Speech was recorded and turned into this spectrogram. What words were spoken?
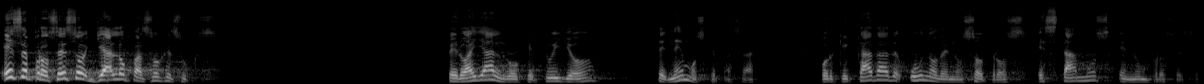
Ese proceso ya lo pasó Jesús. Pero hay algo que tú y yo tenemos que pasar, porque cada uno de nosotros estamos en un proceso.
